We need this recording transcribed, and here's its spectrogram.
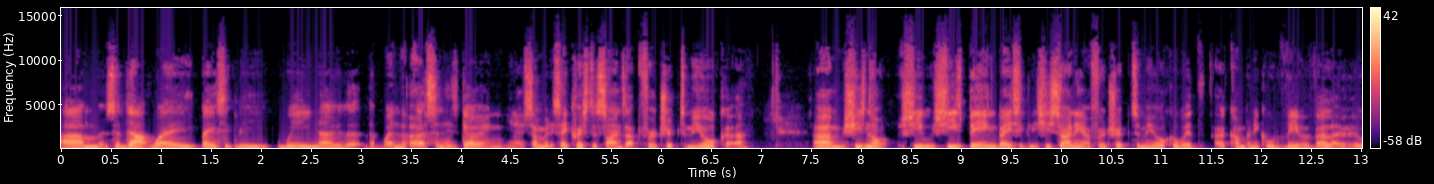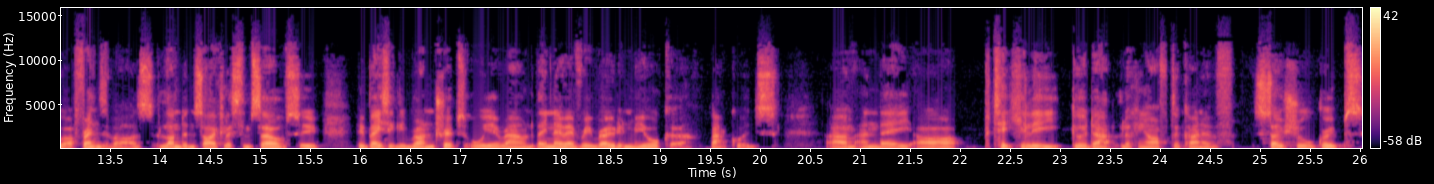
um, so that way basically we know that, that when the person is going you know somebody say krista signs up for a trip to mallorca um, she's not she she's being basically she's signing up for a trip to Mallorca with a company called Viva Velo who are friends of ours London cyclists themselves who who basically run trips all year round. They know every road in Mallorca backwards um, and they are particularly good at looking after kind of social groups.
